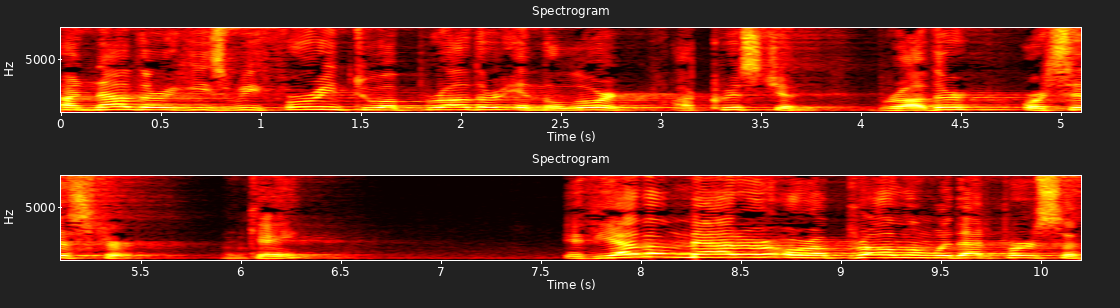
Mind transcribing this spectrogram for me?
another, he's referring to a brother in the Lord, a Christian, brother or sister. Okay? If you have a matter or a problem with that person,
